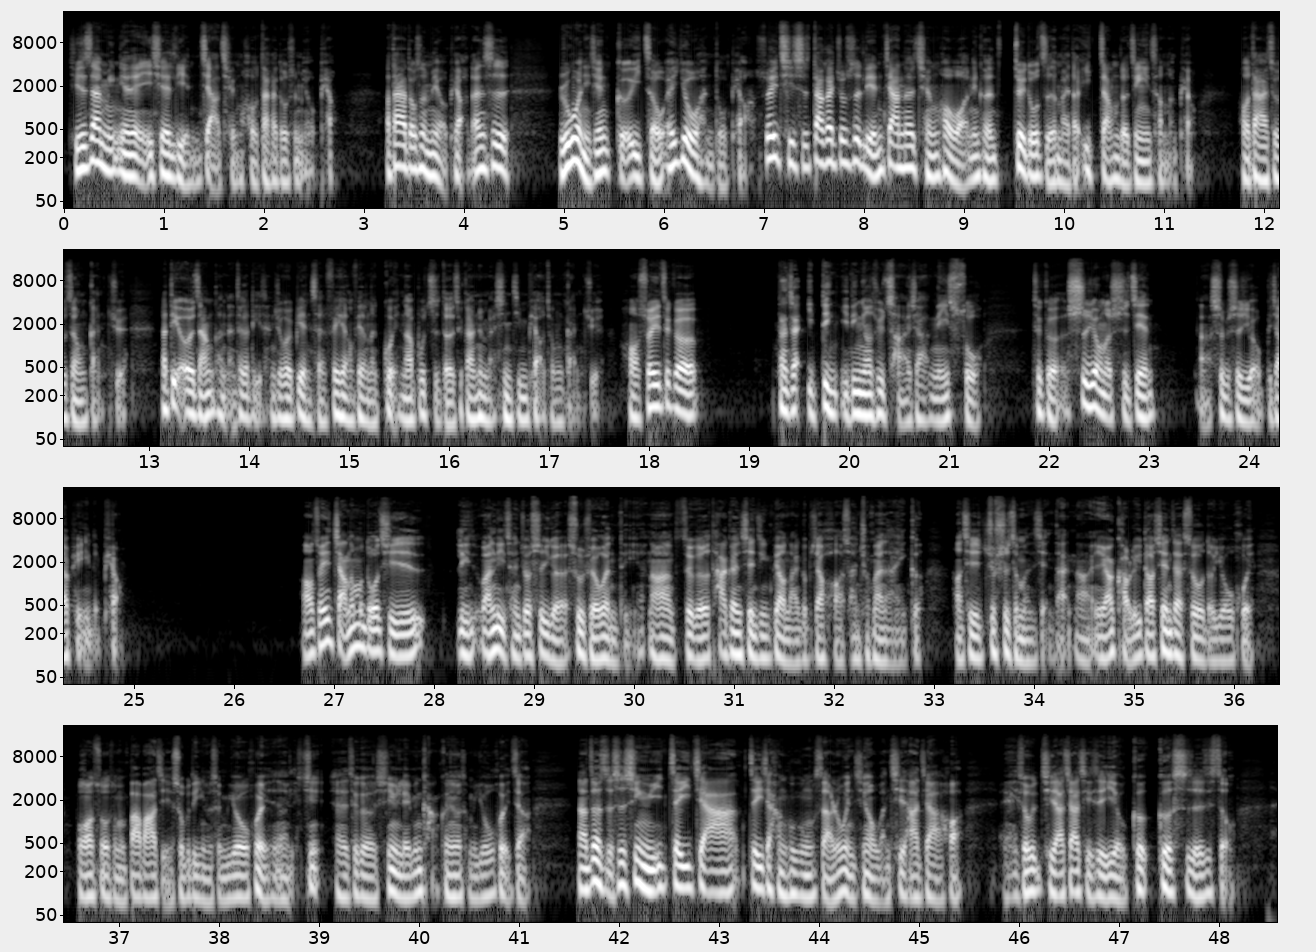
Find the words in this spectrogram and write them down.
其实，在明年的一些廉价前后，大概都是没有票啊，大概都是没有票。但是，如果你今天隔一周，哎，又有很多票，所以其实大概就是廉价那前后啊，你可能最多只能买到一张的经济舱的票，哦，大概就是这种感觉。那第二张可能这个里程就会变成非常非常的贵，那不值得就干脆买现金票这种感觉。哦，所以这个大家一定一定要去查一下你所这个适用的时间啊，是不是有比较便宜的票？好，所以讲那么多，其实。里玩里程就是一个数学问题，那这个它跟现金票哪个比较划算，就买哪一个啊，其实就是这么简单。那也要考虑到现在所有的优惠，不光说什么八八节，说不定有什么优惠，信呃这个星宇联名卡可能有什么优惠这样。那这只是星宇这一家这一家航空公司啊，如果你今天有玩其他家的话，哎，说其他家其实也有各各式的这种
